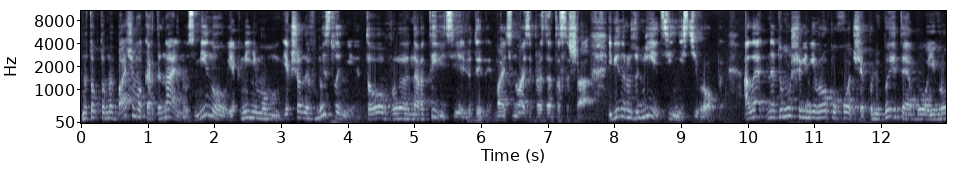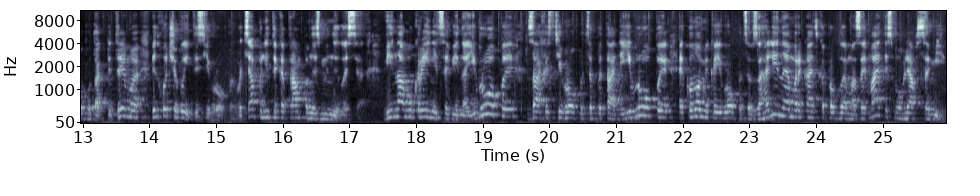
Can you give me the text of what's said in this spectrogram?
Ну тобто, ми бачимо кардинальну зміну, як мінімум, якщо не в мисленні, то в наративі цієї людини мається на увазі президента США, і він розуміє цінність Європи, але не тому, що він Європу хоче полюбити або Європу так підтримує. Він хоче вийти з Європи. Оця політика Трампа не змінилася. Війна в Україні це війна Європи, захист Європи це питання Європи, економіка Європи це взагалі не американська проблема. Займайтесь, мовляв, самі.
